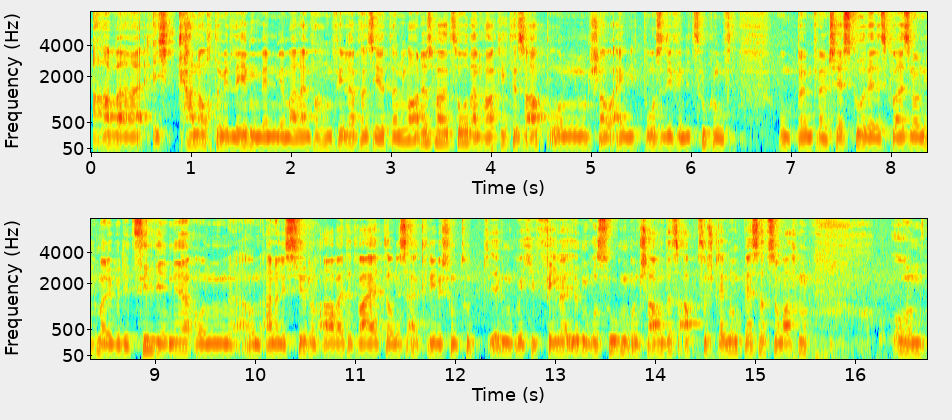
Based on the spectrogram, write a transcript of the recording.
Aber ich kann auch damit leben, wenn mir mal einfach ein Fehler passiert. Dann war das halt so, dann hake ich das ab und schaue eigentlich positiv in die Zukunft. Und beim Francesco, der ist quasi noch nicht mal über die Ziellinie und, und analysiert und arbeitet weiter und ist akribisch und tut irgendwelche Fehler irgendwo suchen und schauen, das abzustellen und besser zu machen. Und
